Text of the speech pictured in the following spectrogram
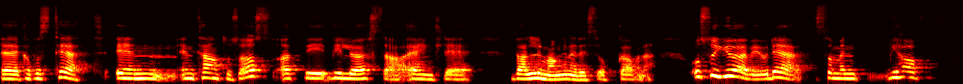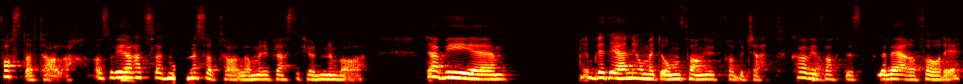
eh, kapasitet in, internt hos oss at vi, vi løser egentlig veldig mange av disse oppgavene. Og så gjør vi jo det som en Vi har fastavtaler. Altså vi har rett og slett månedsavtaler med de fleste kundene våre. Der vi eh, er blitt enige om et omfang ut fra budsjett. Hva vi faktisk leverer for dem.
